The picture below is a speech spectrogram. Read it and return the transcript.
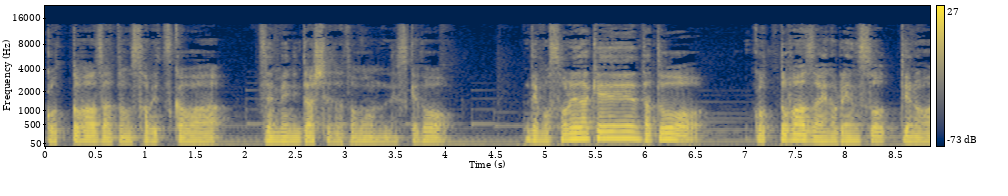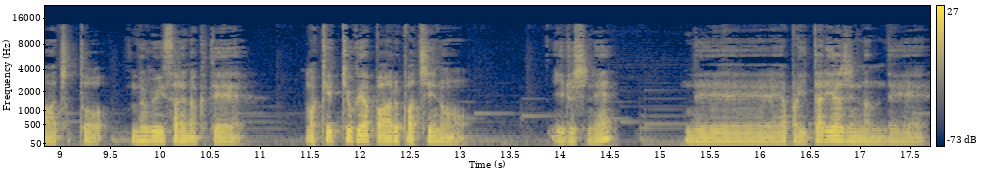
ゴッドファーザーとの差別化は前面に出してたと思うんですけど、でもそれだけだと、ゴッドファーザーへの連想っていうのはちょっと拭いされなくて、まあ、結局やっぱアルパチーノいるしね。で、やっぱイタリア人なんで、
